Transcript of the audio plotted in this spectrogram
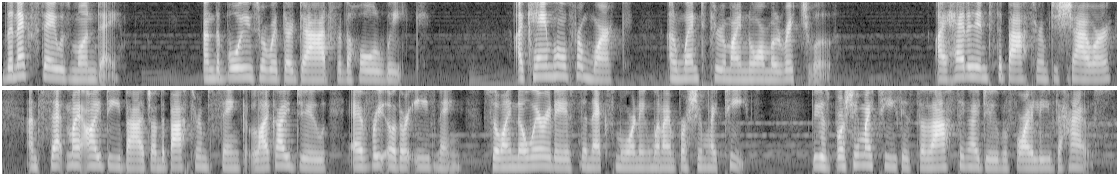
The next day was Monday, and the boys were with their dad for the whole week. I came home from work and went through my normal ritual I headed into the bathroom to shower and set my ID badge on the bathroom sink like I do every other evening so I know where it is the next morning when I'm brushing my teeth, because brushing my teeth is the last thing I do before I leave the house.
